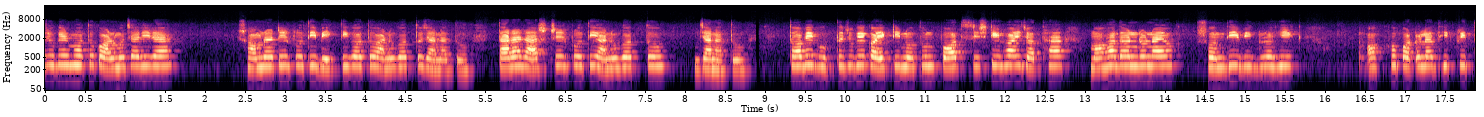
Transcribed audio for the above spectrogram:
যুগের মতো কর্মচারীরা সম্রাটের প্রতি ব্যক্তিগত আনুগত্য জানাতো, তারা রাষ্ট্রের প্রতি আনুগত্য জানাতো। তবে গুপ্তযুগে কয়েকটি নতুন পদ সৃষ্টি হয়, যথা মহাদণ্ডনায়ক, সন্ধি বিগ্রহিক অক্ষপটলাধিকৃত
